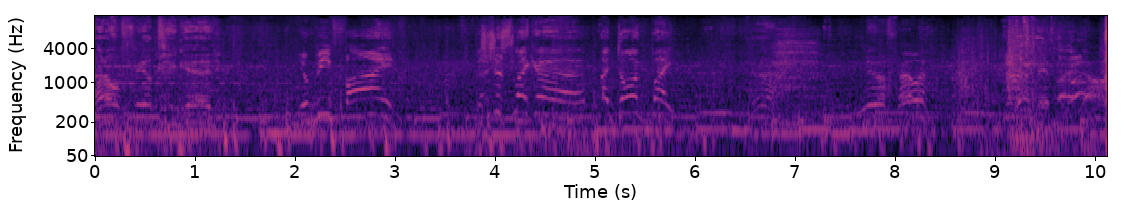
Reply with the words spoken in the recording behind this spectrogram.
I don't feel too good. You'll be fine. It's just like a, a dog bite. A fella? Got bit by a dog.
